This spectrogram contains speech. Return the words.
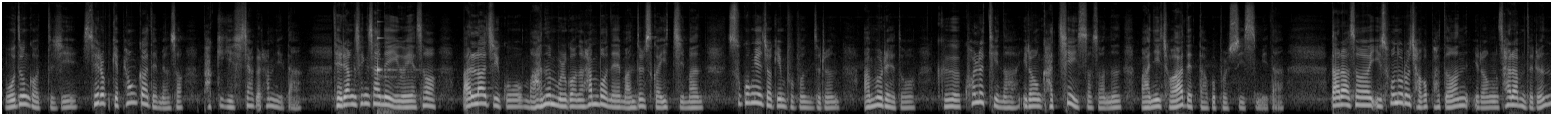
모든 것들이 새롭게 평가되면서 바뀌기 시작을 합니다. 대량 생산에 의해서 빨라지고 많은 물건을 한 번에 만들 수가 있지만 수공예적인 부분들은 아무래도 그 퀄리티나 이런 가치에 있어서는 많이 저하됐다고 볼 수 있습니다. 따라서 이 손으로 작업하던 이런 사람들은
